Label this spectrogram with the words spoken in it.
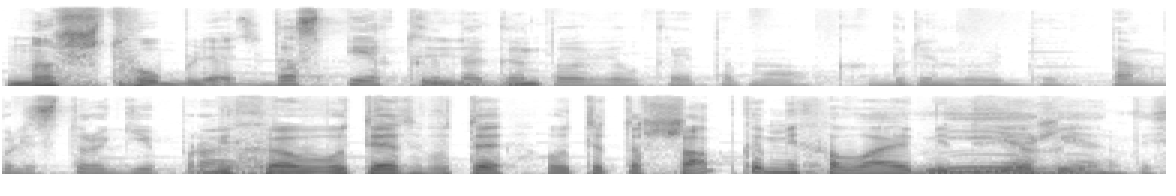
На что, блядь? доспех, ты- когда готовил к этому, к Гринвальду. Там были строгие правила. Меха- вот, это, вот, это, вот эта шапка меховая медвежья. нет,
